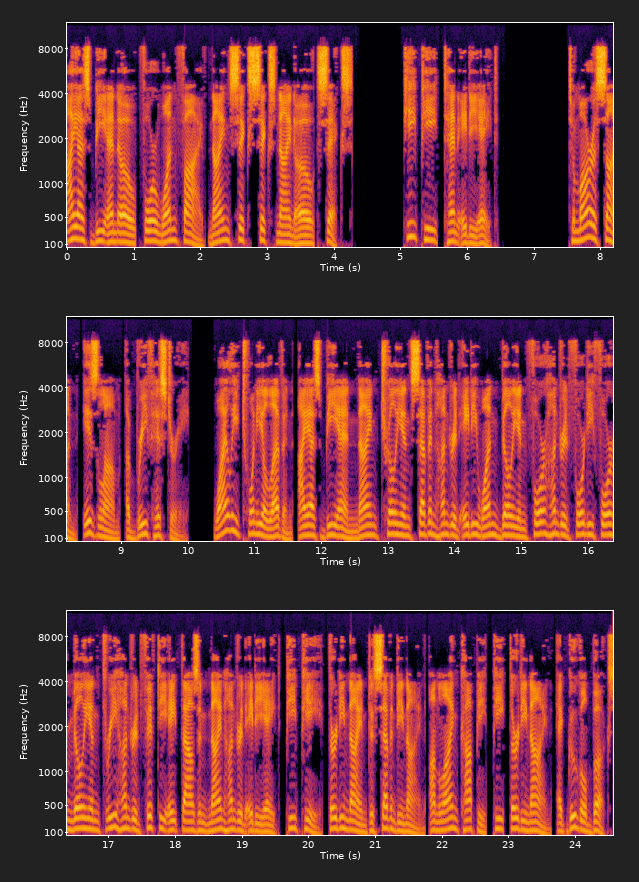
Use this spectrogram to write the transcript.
ISBN 0-415-96690-6. pp. 1088. Tamara Sonn, Islam, A Brief History. Wiley 2011, ISBN 9781444358988, pp. 39–79 online copy, p. 39, at Google Books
